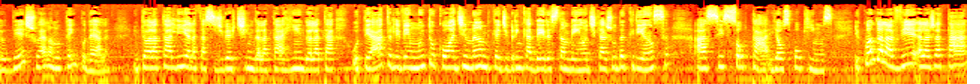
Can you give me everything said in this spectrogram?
eu deixo ela no tempo dela. Então ela está ali, ela está se divertindo, ela está rindo, ela tá. O teatro ele vem muito com a dinâmica de brincadeiras também, onde que ajuda a criança a se soltar e aos pouquinhos. E quando ela vê, ela já está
